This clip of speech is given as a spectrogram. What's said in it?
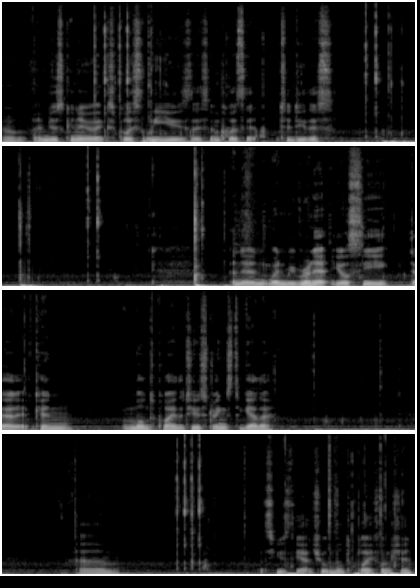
So I'm just going to explicitly use this implicit to do this. And then when we run it, you'll see that it can multiply the two strings together. Um, let's use the actual multiply function.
